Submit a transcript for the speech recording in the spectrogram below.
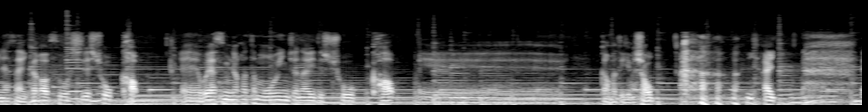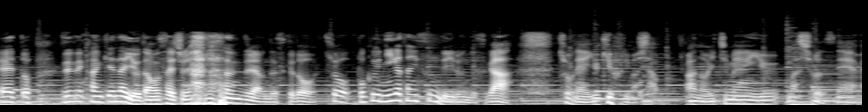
皆さんいかがお過ごしでしょうか、えー、お休みの方も多いんじゃないでしょうか、えー、頑張っていきましょう。はい。えっ、ー、と、全然関係ない余談を最初に話んじゃうんですけど、今日、僕、新潟に住んでいるんですが、今日ね、雪降りました。あの、一面真っ白ですね。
